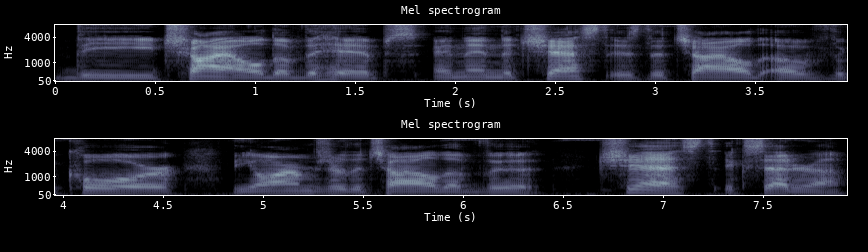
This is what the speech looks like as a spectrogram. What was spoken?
the child of the hips, and then the chest is the child of the core, the arms are the child of the chest, etc.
